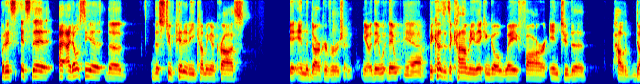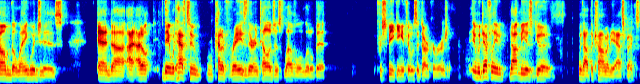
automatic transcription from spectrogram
but it's it's the I, I don't see a, the the stupidity coming across in the darker version. You know, they they yeah, because it's a comedy, they can go way far into the how dumb the language is, and uh, I, I don't. They would have to kind of raise their intelligence level a little bit for speaking if it was a darker version. It would definitely not be as good without the comedy aspects.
